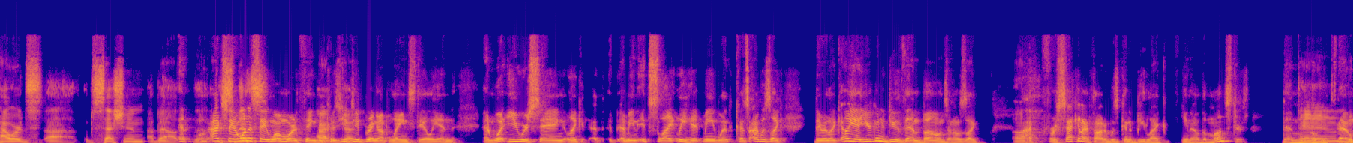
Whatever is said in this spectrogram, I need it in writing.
Howard's uh obsession about And the, actually, the I want to say one more thing All right, because you good. did bring up Layne Staley and and what you were saying. Like, I mean, it slightly hit me when because I was like, they were like, "Oh yeah, you're going to do them bones," and I was like, I, for a second, I thought it was going to be like you know the monsters. them bones, them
